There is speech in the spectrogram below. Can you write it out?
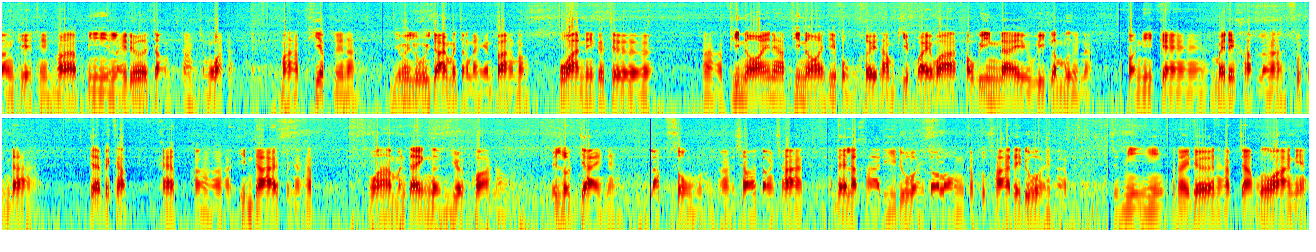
สังเกตเห็นว่ามีไรเดอร์ต่างต่างจังหวัดอะมาเพียบเลยนะ ยังไม่รู้ย้ายมาจากไหนกันบ้างเนาะเมื่อวานนี้ก็เจออพี่น้อยนะครับ พี่น้อยที่ผมเคยทำคลิปไว้ว่าเขาวิ่งได้วีคละหมื่นอะตอนนี้แกไม่ได้ขับแล้วนะฟูดแพนด้า แกไปขับแอปอินดิฟนะครับ เพราะว่ามันได้เงินเยอะกว่าเนาะเป็นรถใหญ่นะครับ รับส่งชาวต่างชาติได้ราคาดีด้วย ต่อรองกับลูกค้าได้ด้วยนะครับ จะมีไรเดอร์นะครับ จากเมื่อวานเนี้ย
